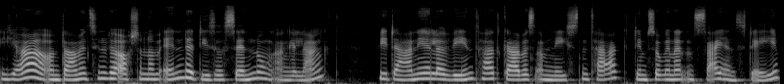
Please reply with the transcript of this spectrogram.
Ja, und damit sind wir auch schon am Ende dieser Sendung angelangt. Wie Daniel erwähnt hat, gab es am nächsten Tag, dem sogenannten Science Day,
